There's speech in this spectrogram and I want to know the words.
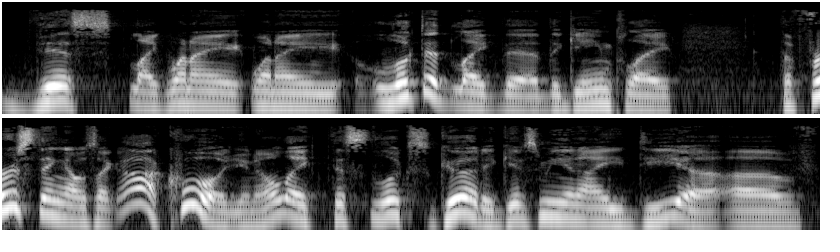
this like when I when I looked at like the the gameplay, the first thing I was like, oh, cool, you know, like this looks good. It gives me an idea of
